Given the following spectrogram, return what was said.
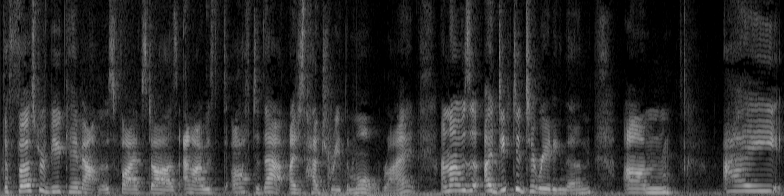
The first review came out and it was five stars, and I was after that, I just had to read them all, right? And I was addicted to reading them. Um, I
